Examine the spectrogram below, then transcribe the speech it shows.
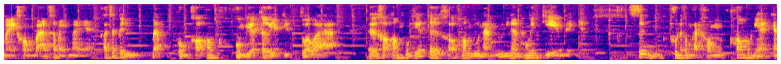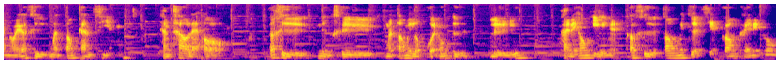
หม่ๆของบ้านสมัยใหม่อะก็จะเป็นแบบผมขอห้อง home theater อย่างที่ตัวว่าเออขอห้อง home theater ขอห้องดูหนังนู่นนั่นห้องเล่นเกมอะไรเงี้ยซึ่งคุณสมบัติของห้องพวกนี้อย่างน้อยก็คือมันต้องการเสียง ทั้งเข้าและออก ก็คือหนึ่งคือมันต้องไม่รบกวนห้องอื่น หรือภายในห้องเองเนี่ยก็คือต้องไม่เกิดเสียงก้องภายในห้อง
